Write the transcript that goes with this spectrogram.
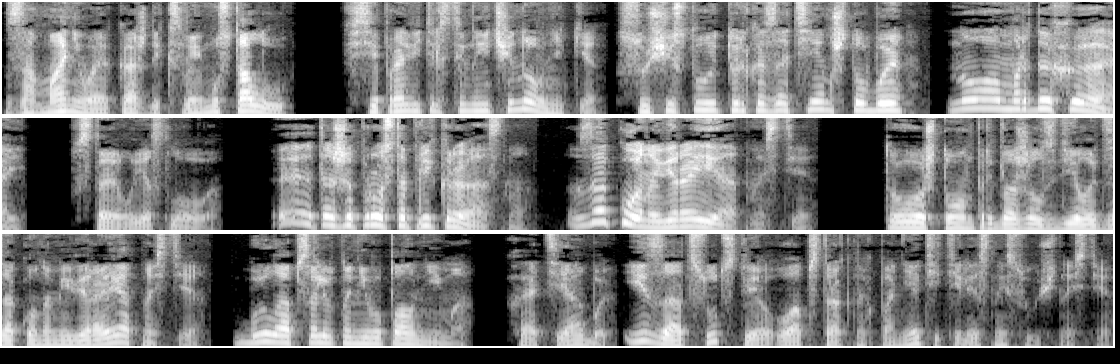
заманивая каждый к своему столу. Все правительственные чиновники существуют только за тем, чтобы... «Но, Мордыхай!» — вставил я слово. «Это же просто прекрасно! Законы вероятности!» То, что он предложил сделать законами вероятности, было абсолютно невыполнимо, хотя бы из-за отсутствия у абстрактных понятий телесной сущности.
